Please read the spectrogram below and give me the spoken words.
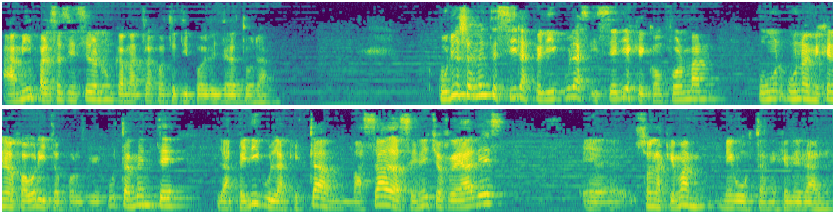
a mí, para ser sincero, nunca me atrajo este tipo de literatura. Curiosamente, sí las películas y series que conforman uno de mis géneros favoritos, porque justamente las películas que están basadas en hechos reales eh, son las que más me gustan en general.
